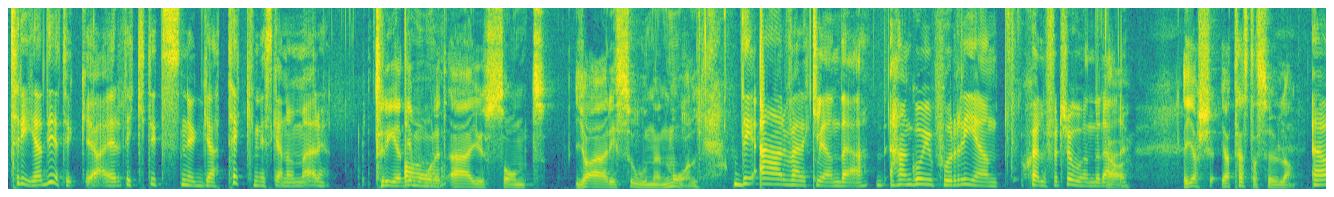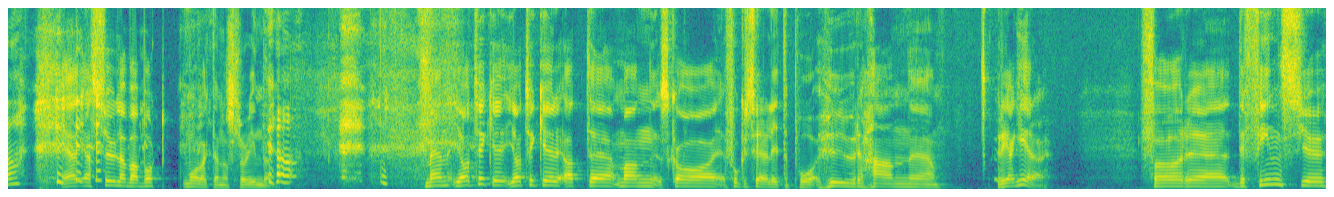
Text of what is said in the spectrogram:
tredje tycker jag är riktigt snygga tekniska nummer. Tredje målet är ju sånt jag är i zonen mål. Det är verkligen det. Han går ju på rent självförtroende där. Ja. Jag, jag testar sulan. Ja. jag, jag sular bara bort målvakten och slår in den. Ja. Men jag tycker, jag tycker att eh, man ska fokusera lite på hur han eh, reagerar. För eh, det finns ju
